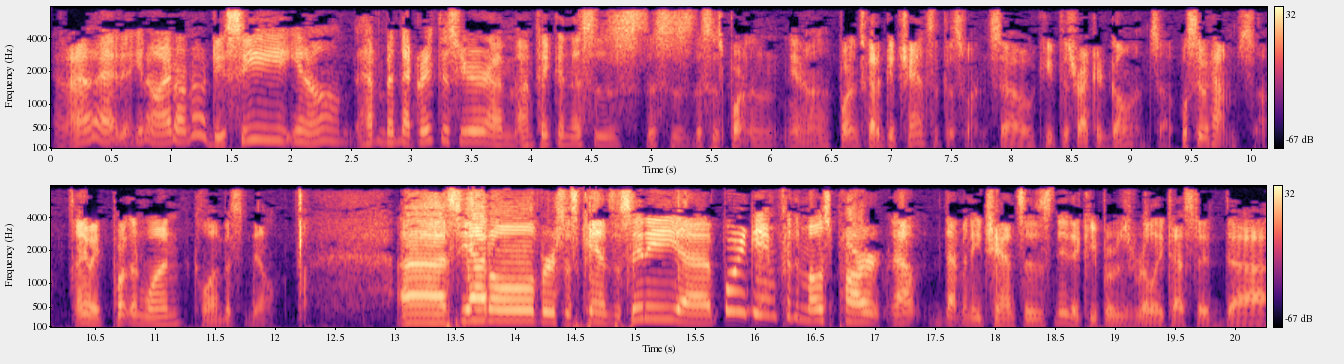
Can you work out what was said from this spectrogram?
and I, you know, I don't know. DC, you know, haven't been that great this year. I'm, I'm thinking this is, this is, this is Portland. You know, Portland's got a good chance at this one. So keep this record going. So we'll see what happens. So anyway, Portland won, Columbus nil. Uh, Seattle versus Kansas City, uh, boring game for the most part. Not that many chances. Neither keeper was really tested. Uh,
